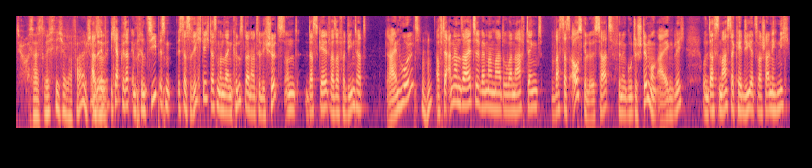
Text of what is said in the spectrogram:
Tja, was heißt richtig oder falsch? Also, im, ich habe gesagt, im Prinzip ist, ist das richtig, dass man seinen Künstler natürlich schützt und das Geld, was er verdient hat, reinholt. Auf der anderen Seite, wenn man mal drüber nachdenkt, was das ausgelöst hat für eine gute Stimmung eigentlich und dass Master KG jetzt wahrscheinlich nicht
